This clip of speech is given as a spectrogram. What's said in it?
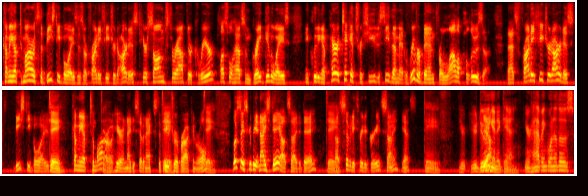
Coming up tomorrow, it's the Beastie Boys as our Friday featured artist. Hear songs throughout their career, plus we'll have some great giveaways, including a pair of tickets for you to see them at Riverbend for Lollapalooza. That's Friday featured artist Beastie Boys Dave. coming up tomorrow Dave. here in 97X, the Dave. future of rock and roll. Dave, Looks like it's going to be a nice day outside today. Dave. About 73 degrees, sunny. Yes. Dave, you're you're doing Yeah. it again. You're having one of those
